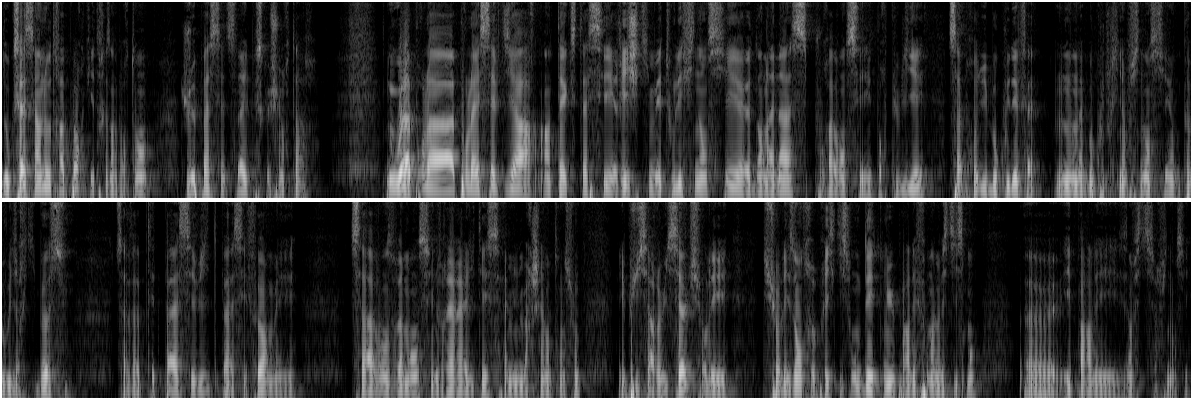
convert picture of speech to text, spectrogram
Donc ça, c'est un autre apport qui est très important. Je passe cette slide parce que je suis en retard. Donc voilà pour la, pour la SFDR, un texte assez riche qui met tous les financiers dans la NAS pour avancer, pour publier. Ça produit beaucoup d'effets. Nous, on a beaucoup de clients financiers, on peut vous dire qu'ils bossent. Ça va peut-être pas assez vite, pas assez fort, mais ça avance vraiment. C'est une vraie réalité, ça a mis le marché en tension. Et puis ça ruisselle sur les, sur les entreprises qui sont détenues par les fonds d'investissement euh, et par les investisseurs financiers.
